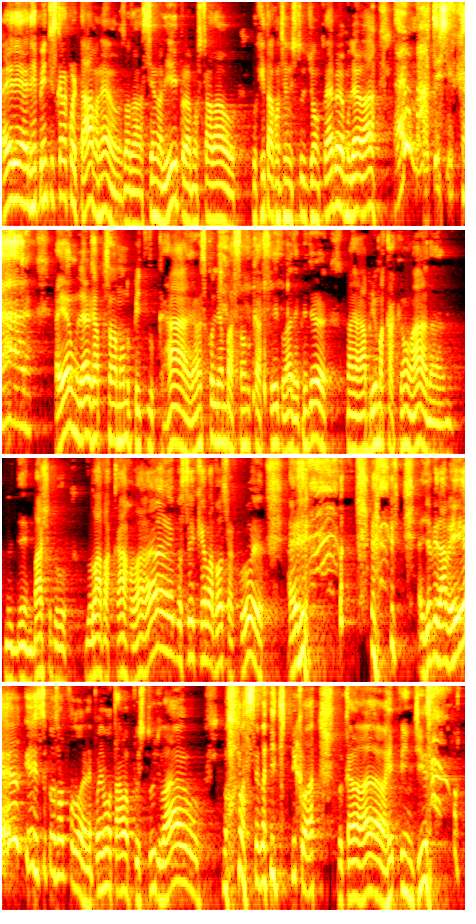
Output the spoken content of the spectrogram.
aí de repente os caras cortavam, né, a cena ali pra mostrar lá o, o que tá acontecendo no estúdio de John Kleber, a mulher lá, aí eu mato esse cara. Aí a mulher já puxando a mão no peito do cara, uma escolhambação do cacete lá, de repente abriu o macacão lá, da, embaixo do, do lava-carro lá, ah, você quer lavar outra coisa. Aí Aí já virava, aí é isso que o Oswaldo falou, né? Depois voltava pro estúdio lá, uma cena ridícula, o cara lá arrependido.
